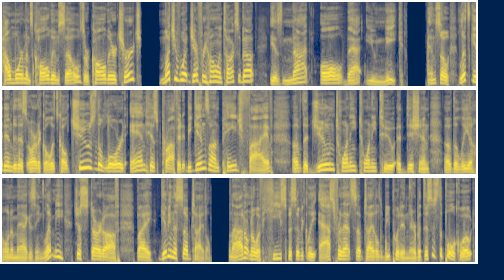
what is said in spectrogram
how Mormons call themselves or call their church. Much of what Jeffrey Holland talks about is not all that unique. And so let's get into this article. It's called Choose the Lord and His Prophet. It begins on page five of the June 2022 edition of the Liahona magazine. Let me just start off by giving the subtitle now, I don't know if he specifically asked for that subtitle to be put in there, but this is the pull quote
